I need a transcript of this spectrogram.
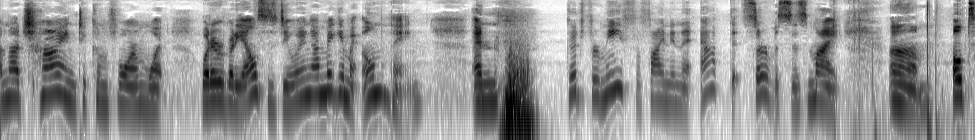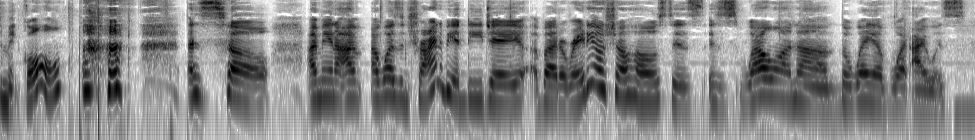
I'm not trying to conform what what everybody else is doing. I'm making my own thing. And good for me for finding an app that services my um, ultimate goal. and so, I mean, I I wasn't trying to be a DJ, but a radio show host is is well on uh, the way of what I was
